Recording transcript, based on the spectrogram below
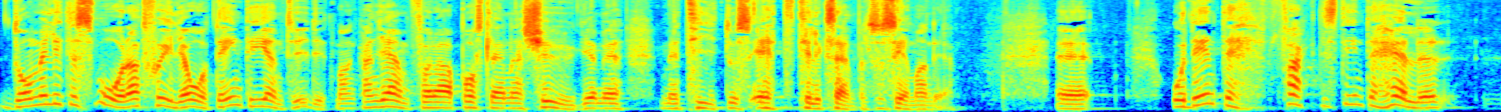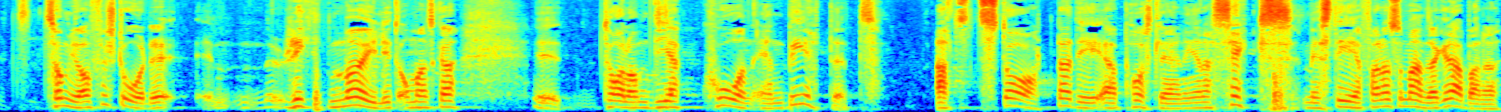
De är lite svåra att skilja åt, det är inte entydigt. Man kan jämföra Apostlagärningarna 20 med, med Titus 1 till exempel, så ser man det. Eh, och det är inte, faktiskt inte heller som jag förstår det, eh, riktigt möjligt om man ska eh, tala om diakonämbetet. Att starta det i Apostlagärningarna 6 med Stefan och de andra grabbarna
